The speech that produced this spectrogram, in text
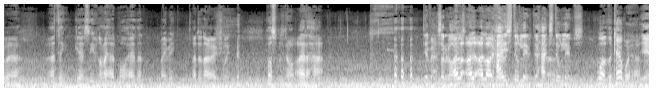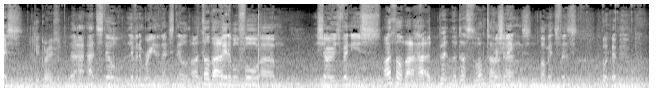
Well, I think, yes, even I had more hair then, maybe. I don't know, actually. Possibly not. I had a hat. Did that? So did I, I. I, I the like hat those- still lives. The hat still lives. Uh, what, the cowboy hat? Yes, Good grief. Uh, the hat- still living and breathing. That's still I thought that available for um, shows, venues, I thought that hat had bitten the dust a long time ago. christenings, bar mitzvahs.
